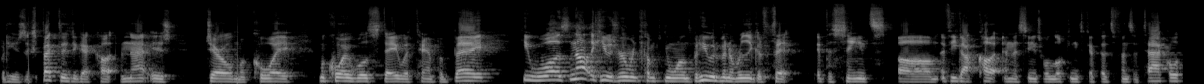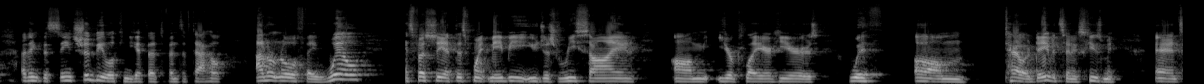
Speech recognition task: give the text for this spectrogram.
but he was expected to get cut, and that is Gerald McCoy. McCoy will stay with Tampa Bay. He was not like he was rumored to come to New Orleans, but he would have been a really good fit if the Saints, um, if he got cut and the Saints were looking to get that defensive tackle. I think the Saints should be looking to get that defensive tackle. I don't know if they will, especially at this point. Maybe you just re-sign um, your player here with um, Tyler Davidson, excuse me. And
